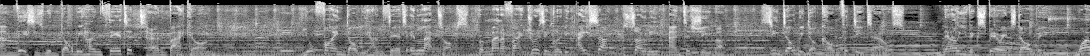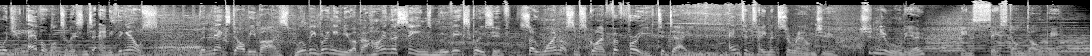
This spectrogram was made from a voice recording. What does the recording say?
And this is with Dolby Home Theatre turned back on. You'll find Dolby Home Theatre in laptops from manufacturers including Acer, Sony, and Toshiba. See Dolby.com for details. Now you've experienced Dolby, why would you ever want to listen to anything else? The next Dolby Buzz will be bringing you a behind the scenes movie exclusive, so why not subscribe for free today? Entertainment surrounds you. Shouldn't your audio insist on Dolby?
